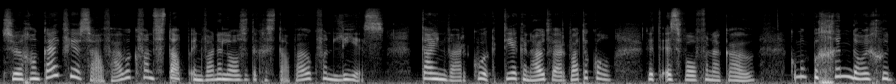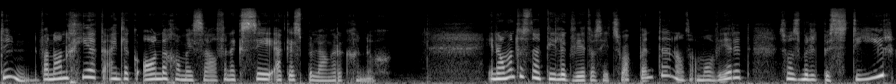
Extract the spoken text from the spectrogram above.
So gaan kyk vir jouself, hou ek van stap en wanneer laas het ek gestap? Hou ek van lees, tuinwerk, kook, teken, houtwerk, wat ook al dit is waarvan ek hou. Kom ek begin daai goed doen, want dan gee ek eintlik aandag aan myself en ek sê ek is belangrik genoeg. En dan moet ons natuurlik weet ons het swakpunte en ons almal weet dit, so ons moet dit bestuur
